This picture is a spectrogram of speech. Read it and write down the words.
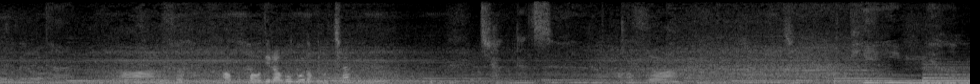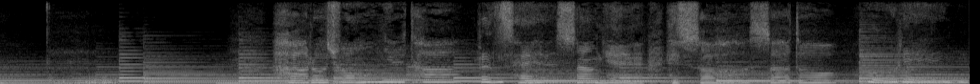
묻는다 아, 알았어. 아, 어디라고? 뭐다, 포차? 알았어. 하루 종일 다른 세상에 있었어도 우린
